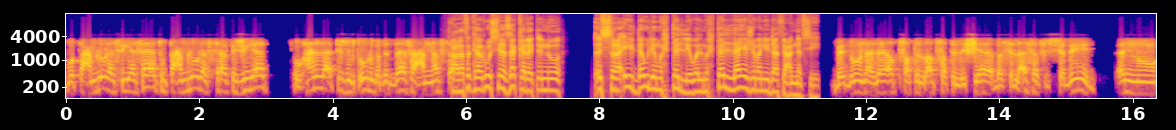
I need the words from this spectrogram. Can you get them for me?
وبتعملوا لها سياسات وبتعملوا لها استراتيجيات. وهلأ بتيجي بتقولوا بدها تدافع عن نفسها. على فكرة روسيا ذكرت إنه إسرائيل دولة محتلة والمحتل لا يجب أن يدافع عن نفسه. بدون أداء أبسط الأبسط الأشياء بس للأسف الشديد إنه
